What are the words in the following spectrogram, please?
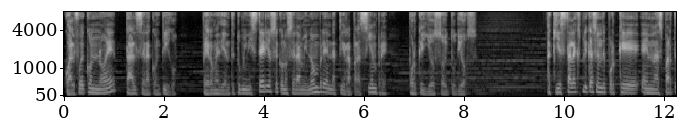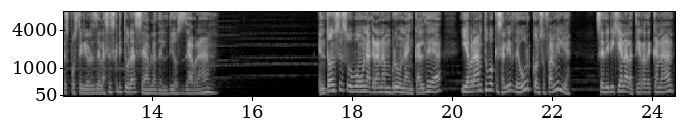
Cual fue con Noé, tal será contigo. Pero mediante tu ministerio se conocerá mi nombre en la tierra para siempre, porque yo soy tu Dios. Aquí está la explicación de por qué en las partes posteriores de las escrituras se habla del Dios de Abraham. Entonces hubo una gran hambruna en Caldea, y Abraham tuvo que salir de Ur con su familia. Se dirigían a la tierra de Canaán,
